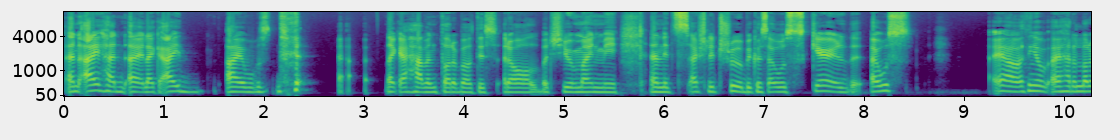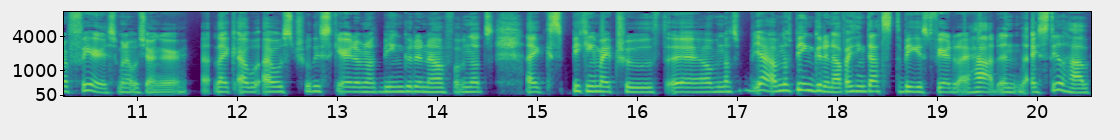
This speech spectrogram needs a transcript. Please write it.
And I had, I like, I I was like I haven't thought about this at all, but she reminded me, and it's actually true because I was scared. I was yeah, I think I had a lot of fears when I was younger. Like I, I was truly scared of not being good enough, of not like speaking my truth, uh, of not yeah, of not being good enough. I think that's the biggest fear that I had, and I still have.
